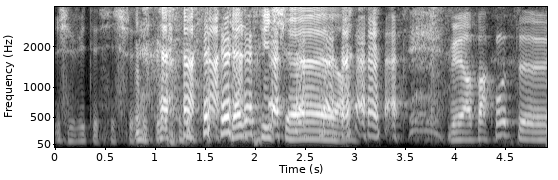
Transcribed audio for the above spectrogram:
j'ai vu tes fiches, je sais tout. Quel tricheur Mais alors, par contre, euh,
